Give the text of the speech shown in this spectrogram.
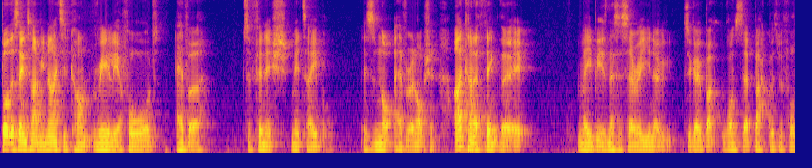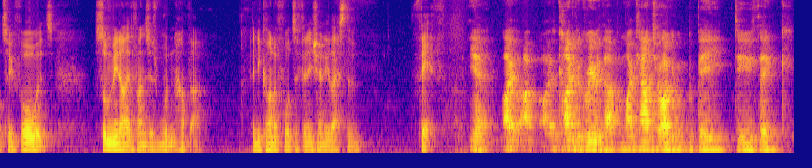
But at the same time, United can't really afford ever to finish mid-table. It's not ever an option. I kind of think that it maybe is necessary, you know, to go back one step backwards before two forwards. Some United fans just wouldn't have that, and you can't afford to finish any less than fifth. Yeah, I, I, I kind of agree with that, but my counter argument would be do you think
